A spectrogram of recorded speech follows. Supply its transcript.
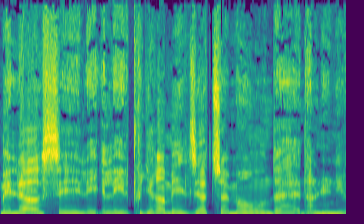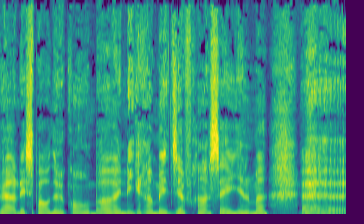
mais là c'est les, les plus grands médias de ce monde euh, dans l'univers des sports de combat et les grands médias français également. Euh,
